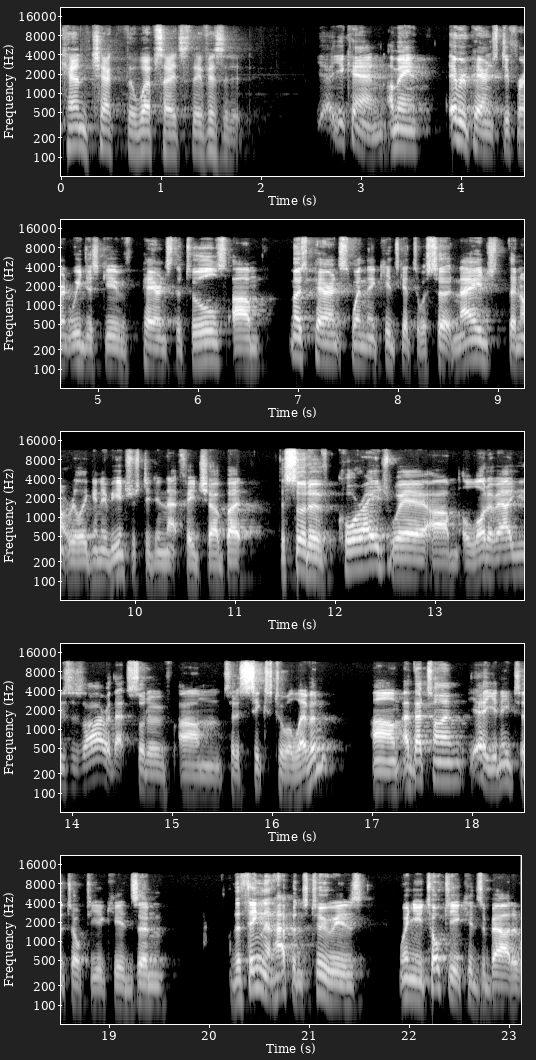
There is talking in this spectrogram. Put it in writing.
can check the websites they visited. You can. I mean, every parent's different. We just give parents the tools. Um, most parents, when their kids get to a certain age, they're not really going to be interested in that feature, but the sort of core age where um, a lot of our users are, that sort of um, sort of six to eleven. Um, at that time, yeah, you need to talk to your kids. And the thing that happens too is when you talk to your kids about it,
